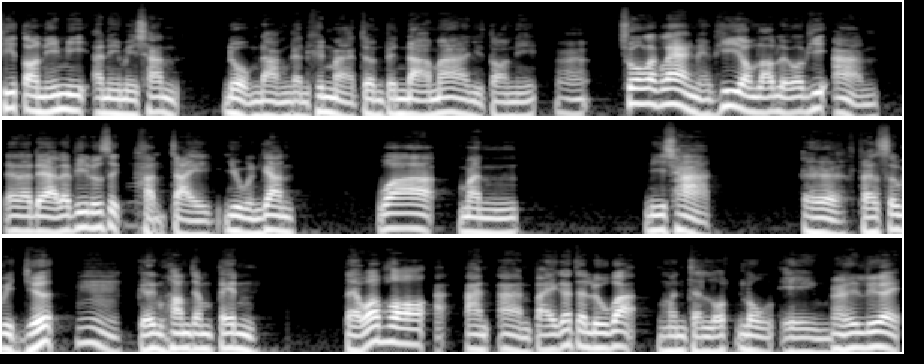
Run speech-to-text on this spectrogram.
ที่ตอนนี้มีแอนิเมชันโด่งดังกันขึ้นมา จนเป็นดราม่าอยู่ตอนนี้อะช่วงแรกๆเนี่ยพี่ยอมรับเลยว่าพี่อ่านแดนดาแดงแล้วพี่รู้สึกขัดใจอยู่เหมือนกัน ว่ามันมีฉากเออแฟนเซอร์วิสเยอะอืมเกินความจำเป็น แต่ว่าพออ่านอ่านไปก็จะรู้ว่ามันจะลดลงเองอะเรื่อย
